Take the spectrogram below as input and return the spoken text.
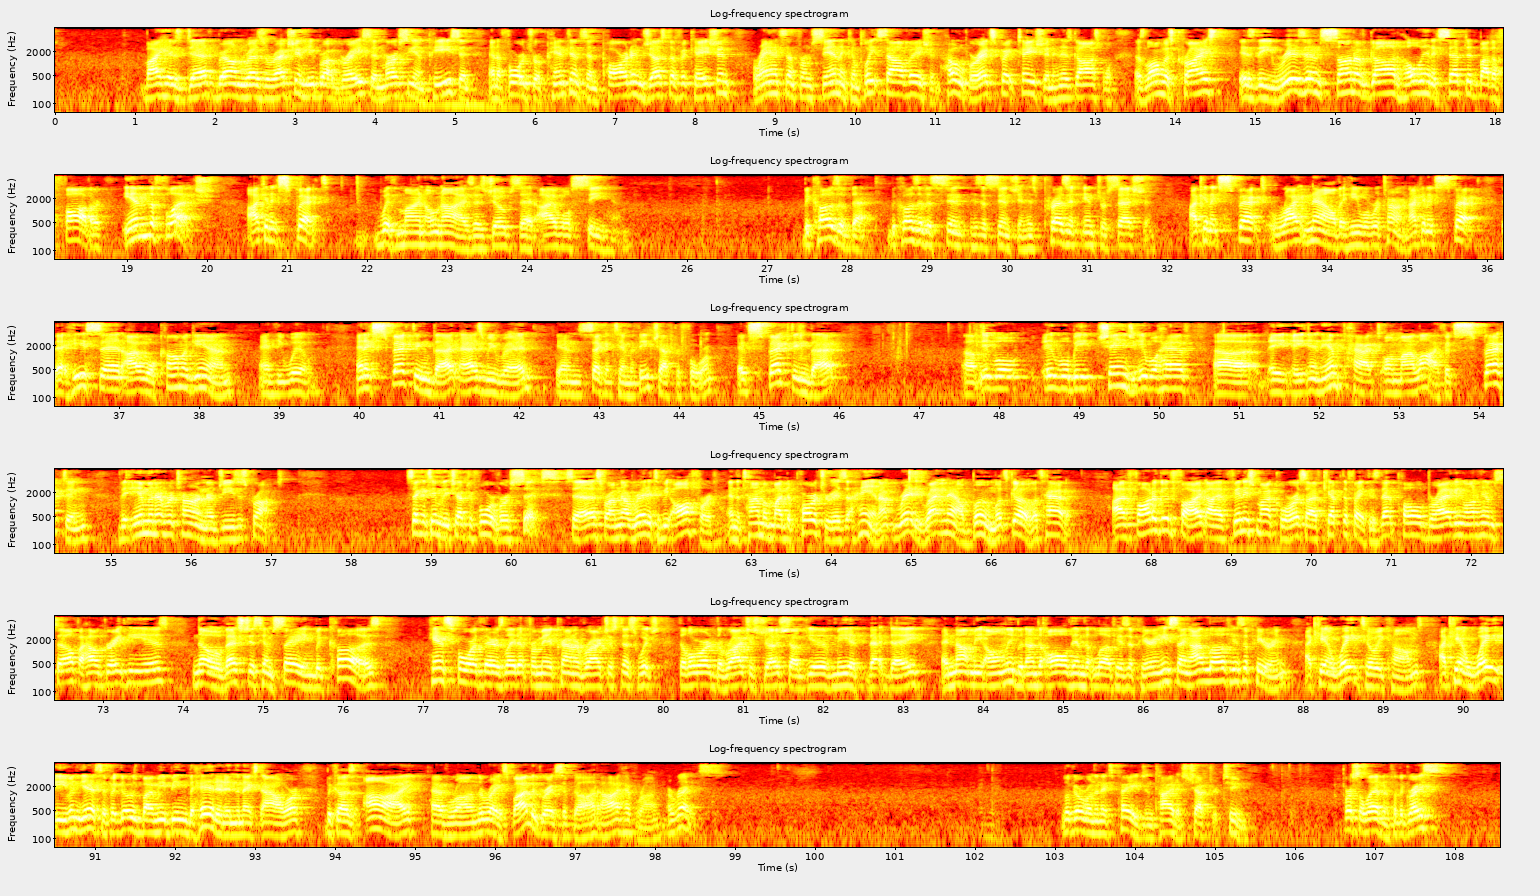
By his death, burial, and resurrection, he brought grace and mercy and peace and, and affords repentance and pardon, justification, ransom from sin, and complete salvation, hope or expectation in his gospel. As long as Christ is the risen Son of God, holy and accepted by the Father in the flesh, I can expect with mine own eyes, as Job said, I will see him. Because of that, because of his, sin, his ascension, his present intercession, I can expect right now that he will return. I can expect that he said, I will come again, and he will. And expecting that, as we read in 2 Timothy chapter 4, expecting that uh, it will it will be changing. It will have uh, a, a, an impact on my life. Expecting the imminent return of Jesus Christ. 2 Timothy chapter 4 verse 6 says, For I'm now ready to be offered, and the time of my departure is at hand. I'm ready right now. Boom, let's go. Let's have it. I have fought a good fight. I have finished my course. I have kept the faith. Is that Paul bragging on himself, how great he is? No, that's just him saying, because Henceforth there is laid up for me a crown of righteousness, which the Lord, the righteous judge, shall give me at that day, and not me only, but unto all them that love his appearing. He's saying, I love his appearing. I can't wait till he comes. I can't wait even, yes, if it goes by me being beheaded in the next hour, because I have run the race. By the grace of God, I have run a race. Look over on the next page in Titus chapter 2. Verse 11 For the grace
